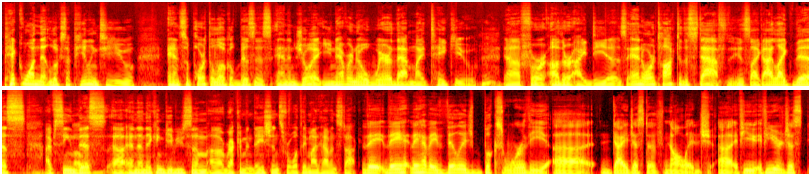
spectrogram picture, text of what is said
pick one that looks appealing to you and support the local business and enjoy it. You never know where that might take you uh, for other ideas and or talk to the staff. It's like i like this. I've seen this uh, and then they can give you some uh, recommendations for what they might have in stock. They they they have a village books worthy uh digest of knowledge. Uh if you if you're just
